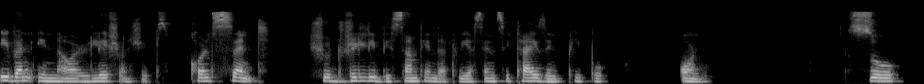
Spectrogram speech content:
even in our relationships. Consent should really be something that we are sensitizing people on. So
